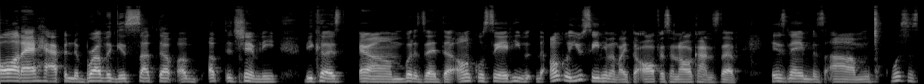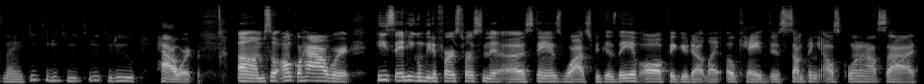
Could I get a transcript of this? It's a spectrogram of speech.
all that happened, the brother gets sucked up up, up the chimney because um what is that? The uncle said he the uncle you seen him in like the office and all kinds of stuff. His name is um what's his name? Do, do, do, do, do, do, do, Howard. Um so Uncle Howard, he said he gonna be the first person that uh stands watch because they have all figured out like okay, there's something else going on outside.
